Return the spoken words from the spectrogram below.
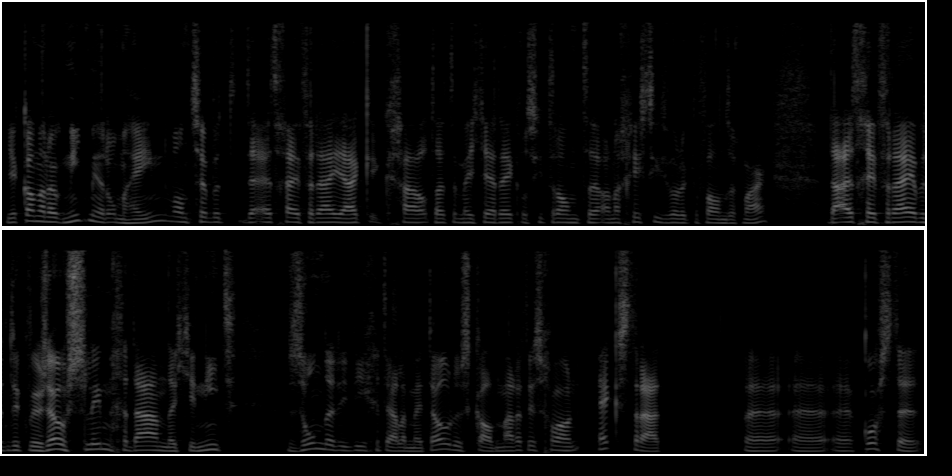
Je kan er ook niet meer omheen, want ze hebben de uitgeverij, ja, ik, ga altijd een beetje recalcitrant, uh, anarchistisch word ik ervan, zeg maar. De uitgeverij hebben natuurlijk weer zo slim gedaan dat je niet zonder die digitale methodes kan. Maar het is gewoon extra uh, uh, kosten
